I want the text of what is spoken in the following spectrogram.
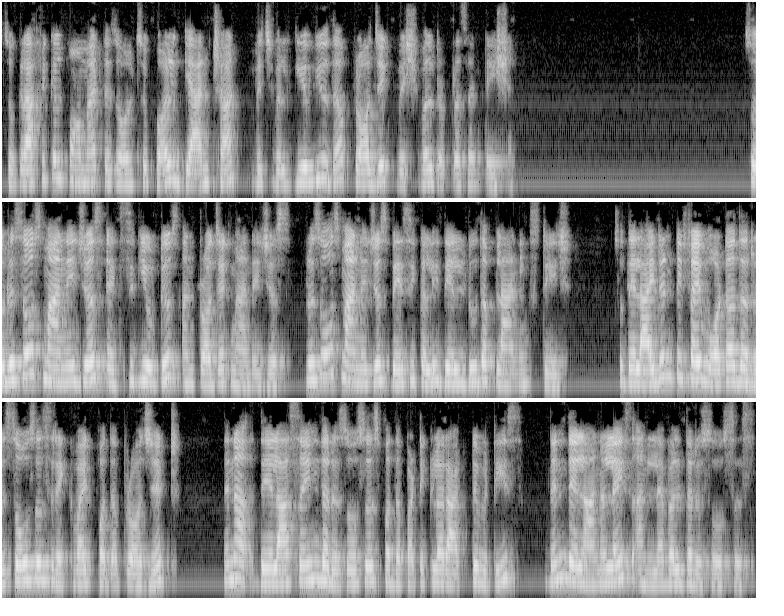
So graphical format is also called Gantt chart which will give you the project visual representation. So resource managers, executives and project managers. Resource managers basically they'll do the planning stage. So they'll identify what are the resources required for the project. Then uh, they'll assign the resources for the particular activities. Then they'll analyze and level the resources.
